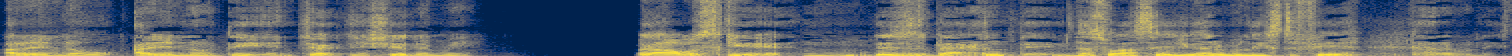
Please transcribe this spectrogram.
I didn't know. I didn't know they injecting shit in me. But I was scared. Mm. This is back in the mm. day. that's why I said you got to release the fear. Gotta release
